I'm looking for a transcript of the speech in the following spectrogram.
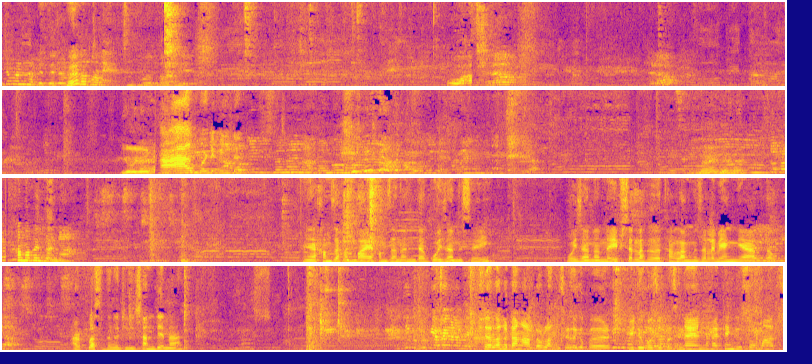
Hello. Hello. Yo, yo. Ah, what a window. Hama pendang. Ya, hamza hambaय ओंखाम जानानै दा गय जानोसै गय जानानै फिसाज्लाखौ थांलांनो जालायबाय आंनि आर्टआव आर्ट क्लास दङ दिनै सानडे ना फिसाज्लाखौ दा आं आर्टआव लांनोसै लोगोफोर भिडिअखौ जोबोदसै नायनो थाखाय थेंक इउ स' माच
